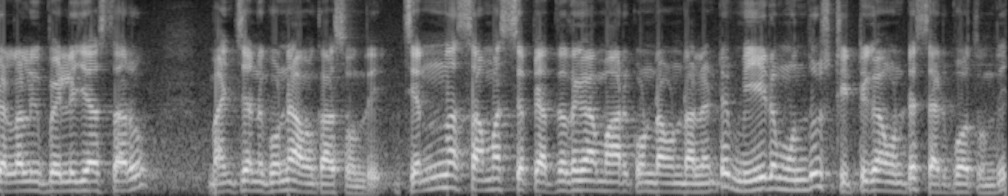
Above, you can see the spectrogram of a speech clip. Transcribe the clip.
పిల్లలకి పెళ్ళి చేస్తారు మంచి అనుకునే అవకాశం ఉంది. చిన్న సమస్య పెద్దదిగా మారకుండా ఉండాలంటే మీరు ముందు స్ట్రిక్ట్గా ఉంటే సరిపోతుంది.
